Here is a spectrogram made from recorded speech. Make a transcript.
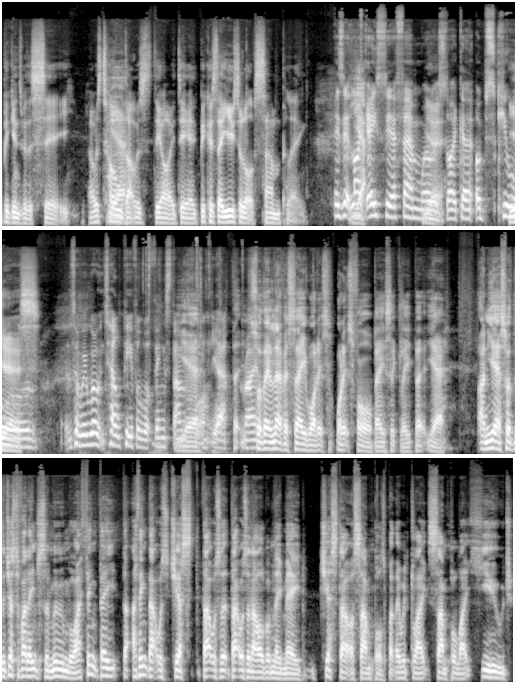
begins with a C. I was told yeah. that was the idea because they used a lot of sampling. Is it like yeah. ACFM, where yeah. it's like an obscure? Yes. So we won't tell people what things stand yeah. for. Yeah, right. So they'll never say what it's what it's for, basically. But yeah, and yeah, so the Justified Ancients of Mu Mu, I think they, I think that was just that was a, that was an album they made just out of samples, but they would like sample like huge,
